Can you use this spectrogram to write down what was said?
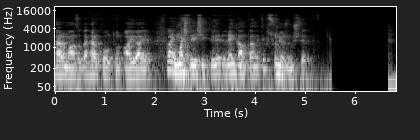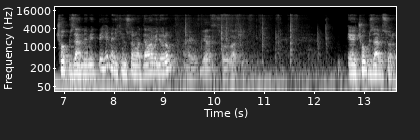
her mağazada, her koltuğun ayrı ayrı. Gayet Kumaş güzel. değişikliği, renk alternatif sunuyoruz müşteriye. Çok güzel Mehmet Bey. Hemen ikinci soruma devam ediyorum. Evet, gelsin sorular. Evet çok güzel bir soru.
